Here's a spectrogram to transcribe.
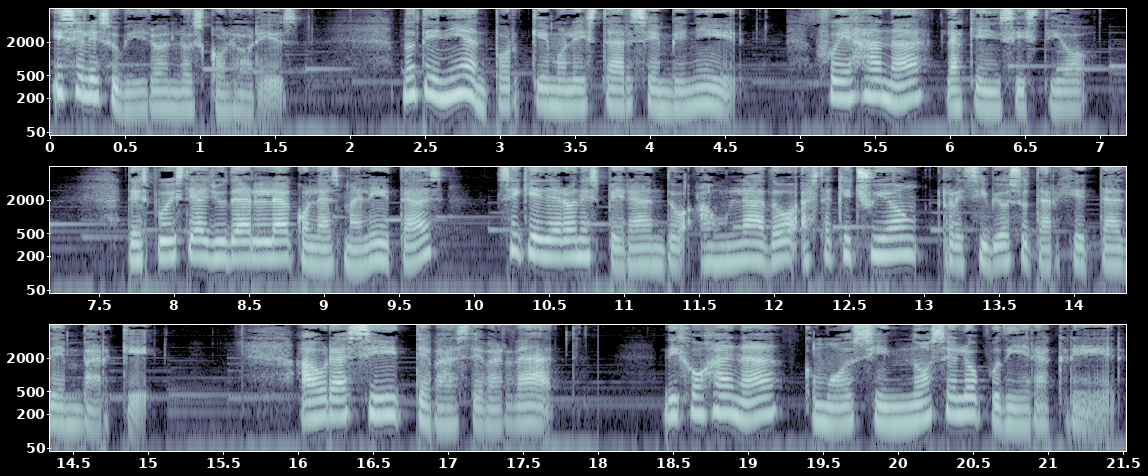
y se le subieron los colores. No tenían por qué molestarse en venir. Fue Hannah la que insistió. Después de ayudarla con las maletas, se quedaron esperando a un lado hasta que Chuyong recibió su tarjeta de embarque. Ahora sí te vas de verdad, dijo Hannah como si no se lo pudiera creer.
